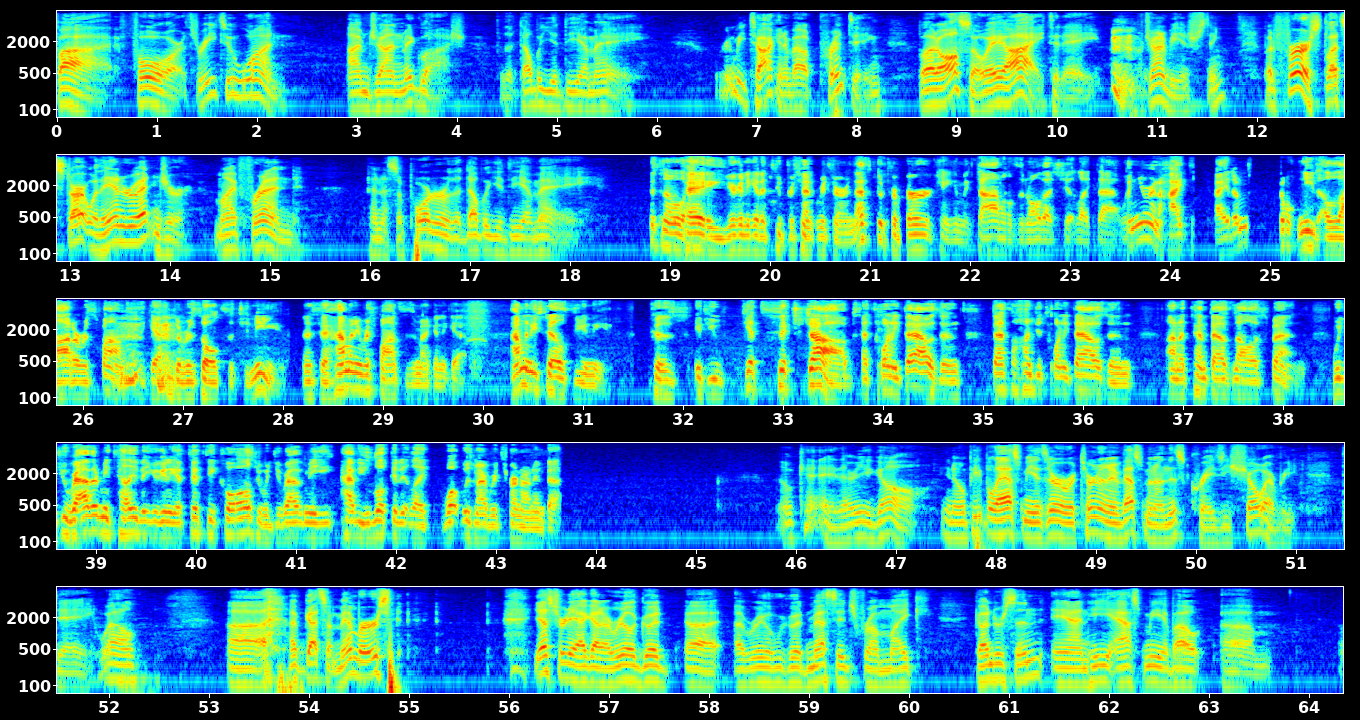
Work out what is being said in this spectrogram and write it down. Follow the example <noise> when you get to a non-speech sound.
five, four, three, two, one. I'm John Miglautsch for the WDMA. We're going to be talking about printing, but also AI today. <clears throat> Trying to be interesting. But first, let's start with Andrew Ettinger, my friend and a supporter of the WDMA. There's no, hey, you're going to get a 2% return. That's good for Burger King and McDonald's and all that shit like that. When you're in high tech items, you don't need a lot of response to mm-hmm. get the results that you need. And I say, how many responses am I going to get? How many sales do you need? Because if you get six jobs at 20,000, that's 120,000 on a $10,000 spend. Would you rather me tell you that you're going to get 50 calls, or would you rather me have you look at it like, what was my return on investment? Okay, there you go. You know, people ask me, is there a return on investment on this crazy show every day? Well, uh, <laughs> I've got some members. <laughs> Yesterday, I got a real good, uh, a real good message from Mike Gunderson, and he asked me about um,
